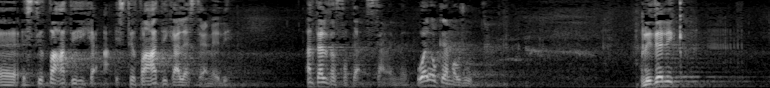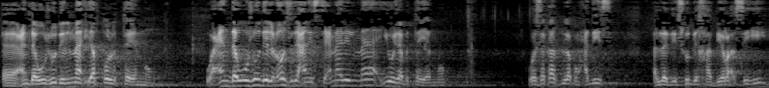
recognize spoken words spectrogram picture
آه، استطاعتك استطاعتك على استعماله. أنت لا تستطيع أن تستعمل الماء ولو كان موجود. لذلك عند وجود الماء يبطل التيمم. وعند وجود العذر عن استعمال الماء يوجب التيمم. وذكرت لكم حديث الذي سدخ برأسه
